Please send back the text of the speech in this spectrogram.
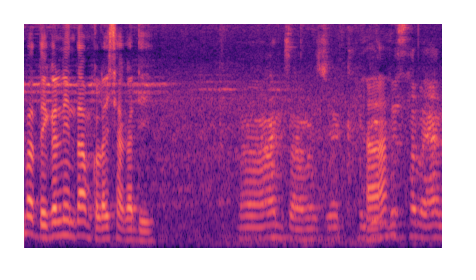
Ba degal nin tam kalai sagadi. An sama shi Ha? kan bisa bayan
